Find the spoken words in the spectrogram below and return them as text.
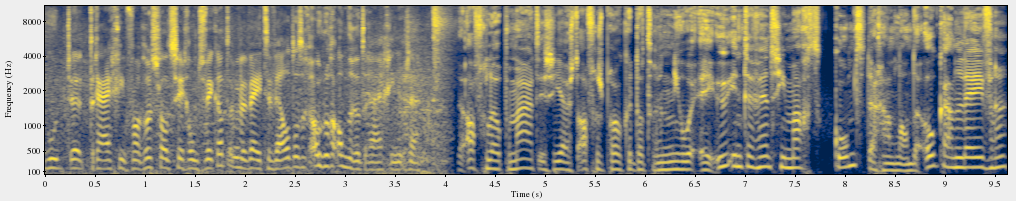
hoe de dreiging van Rusland zich ontwikkelt. En we weten wel dat er ook nog andere dreigingen zijn. De afgelopen maart is er juist afgesproken dat er een nieuwe EU-interventiemacht komt. Daar gaan landen ook aan leveren.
